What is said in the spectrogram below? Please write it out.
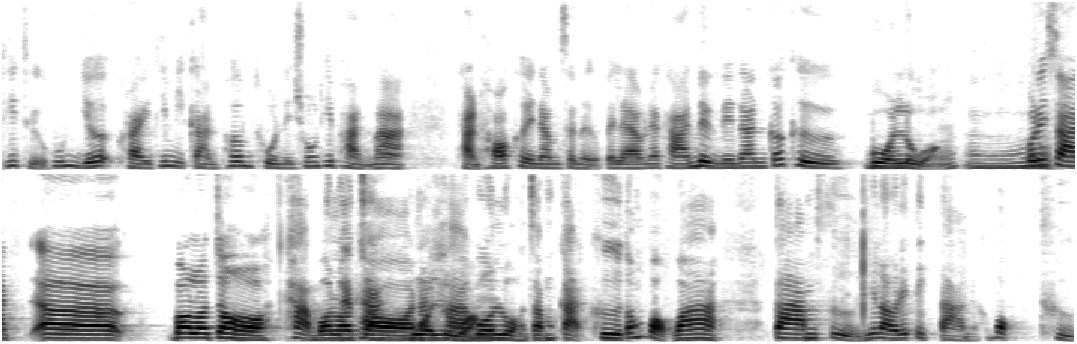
ที่ถือหุ้นเยอะใครที่มีการเพิ่มทุนในช่วงที่ผ่านมา ฐานทอเคยนำเสนอไปแล้วนะคะหนึ่งในนั้นก็คือบัวหลวงอืมบริษัทเอ่อบลจค่ะบลจนะคะบัวนะหลคะวงบัวหลวงจำกัดคือต้องบอกว่าตามสื่อที่เราได้ติดตามเนี่ยเขาบอกถือ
